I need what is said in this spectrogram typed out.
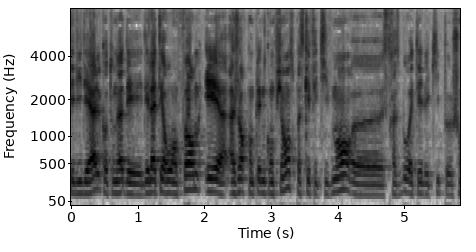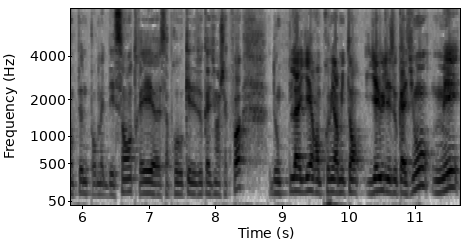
l'idéal quand on a des, des, latéraux en forme et Ajorc en pleine confiance, parce qu'effectivement, Strasbourg était l'équipe championne pour mettre des centres et ça provoquait des occasions à chaque fois. Donc là, hier, en première mi-temps, il y a eu les occasions, mais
